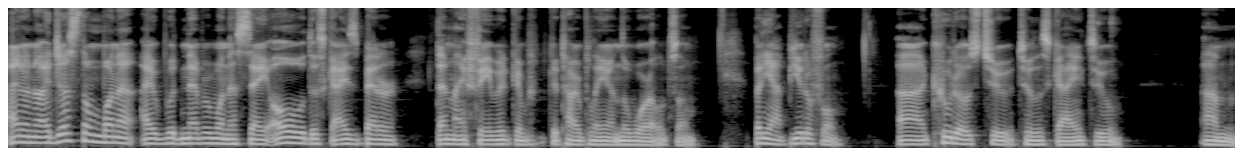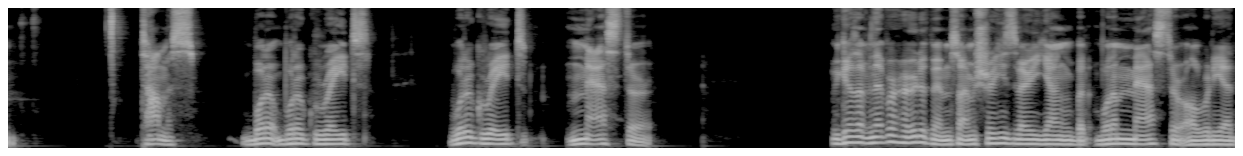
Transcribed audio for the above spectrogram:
I don't know. I just don't wanna. I would never wanna say, "Oh, this guy's better." than my favorite gu- guitar player in the world. So, but yeah, beautiful. Uh, kudos to to this guy to um Thomas. What a what a great what a great master. Because I've never heard of him, so I'm sure he's very young, but what a master already at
